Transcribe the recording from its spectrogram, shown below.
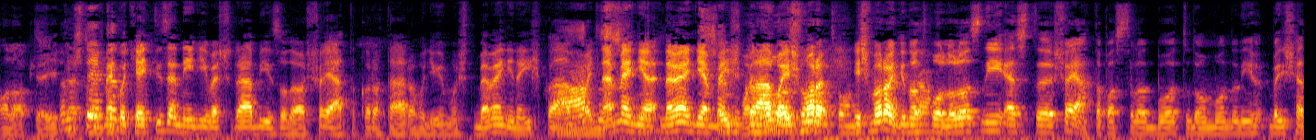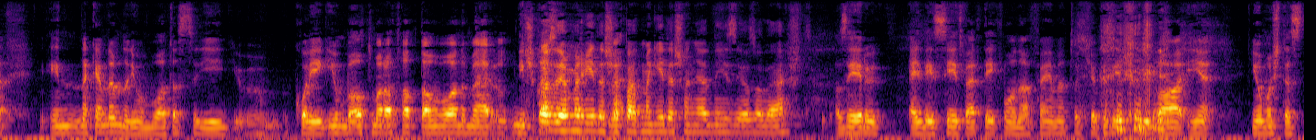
alapjait. Nem Tehát, tényleg- meg hogyha egy 14 éves rábízod a saját akaratára, hogy ő most bemenjen iskolába, Hát, vagy nem menjen, ne menjen be iskolába, és, marad, Otthon. és maradjon Ja. otthon lolozni, ezt saját tapasztalatból tudom mondani, vagyis hát én nekem nem nagyon volt az, hogy így kollégiumban ott maradhattam volna, mert Csak nincs azért, mert édesapád meg édesanyád nézi az adást. azért ők egyrészt szétverték volna a fejemet, hogyha középsuliba ilyen, jó most ezt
